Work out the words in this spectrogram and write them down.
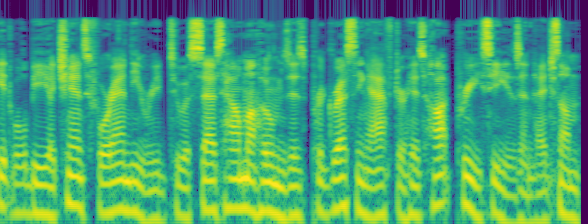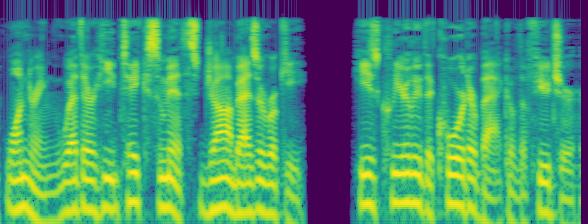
It will be a chance for Andy Reid to assess how Mahomes is progressing after his hot preseason had some wondering whether he'd take Smith's job as a rookie. He's clearly the quarterback of the future,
